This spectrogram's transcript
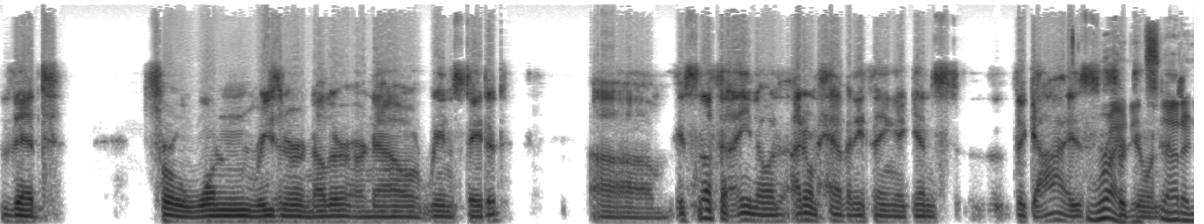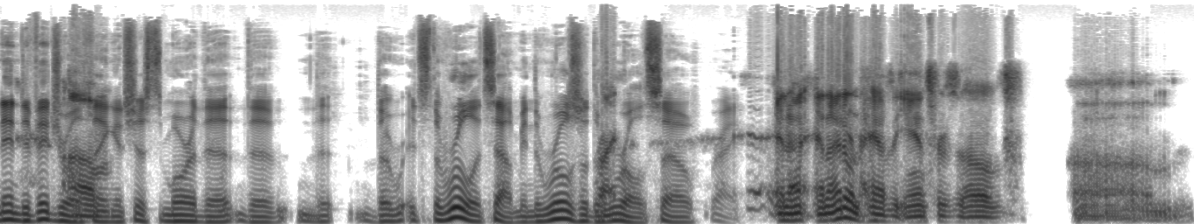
that for one reason or another are now reinstated. Um, it's nothing, you know. I don't have anything against the guys. Right. it's not it. an individual um, thing. It's just more the, the the the it's the rule itself. I mean, the rules are the right. rules. So right. And I and I don't have the answers of um,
